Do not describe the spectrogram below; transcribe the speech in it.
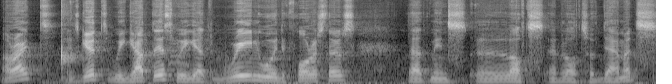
Alright, it's good, we got this, we got Greenwood Foresters that means lots and lots of damage.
